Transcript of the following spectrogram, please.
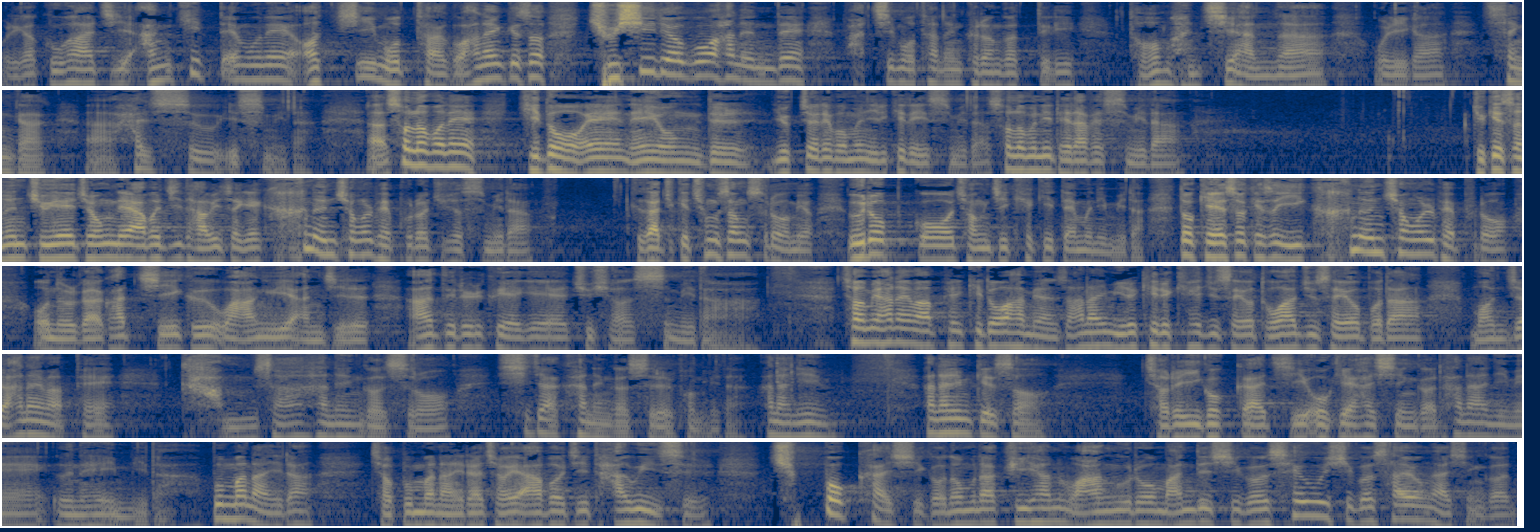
우리가 구하지 않기 때문에 얻지 못하고 하나님께서 주시려고 하는데 받지 못하는 그런 것들이 더 많지 않나 우리가 생각할 수 있습니다. 아, 솔로몬의 기도의 내용들 6절에 보면 이렇게 되어 있습니다. 솔로몬이 대답했습니다. 주께서는 주의 종 내 아버지 다윗에게 큰 은총을 베풀어 주셨습니다. 그가 주께 충성스러우며 의롭고 정직했기 때문입니다. 또 계속해서 이 큰 은총을 베풀어 오늘과 같이 그 왕위에 앉을 아들을 그에게 주셨습니다. 처음에 하나님 앞에 기도하면서 하나님 이렇게 이렇게 해주세요, 도와주세요 보다 먼저 하나님 앞에 감사하는 것으로 시작하는 것을 봅니다. 하나님, 하나님께서 저를 이곳까지 오게 하신 것 하나님의 은혜입니다. 뿐만 아니라 저뿐만 아니라 저의 아버지 다윗을 축복하시고 너무나 귀한 왕으로 만드시고 세우시고 사용하신 것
